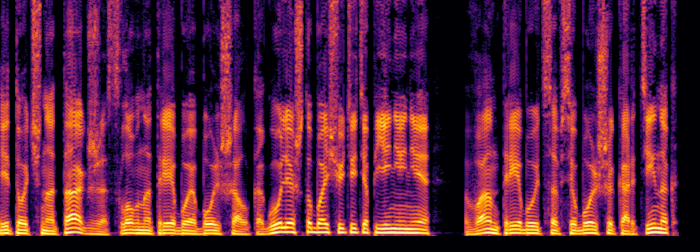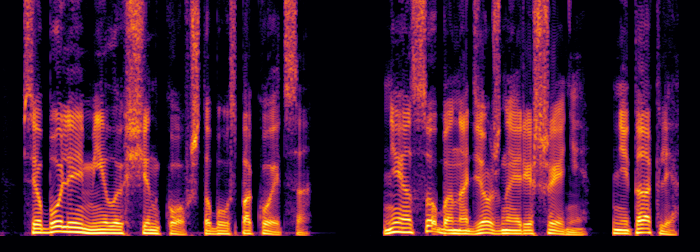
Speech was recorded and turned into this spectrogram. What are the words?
И точно так же, словно требуя больше алкоголя, чтобы ощутить опьянение, вам требуется все больше картинок, все более милых щенков, чтобы успокоиться. Не особо надежное решение, не так ли?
